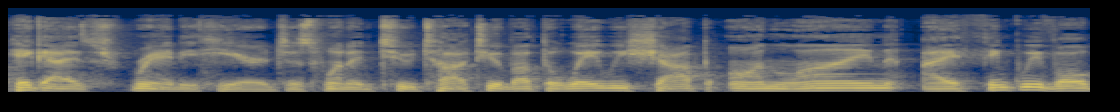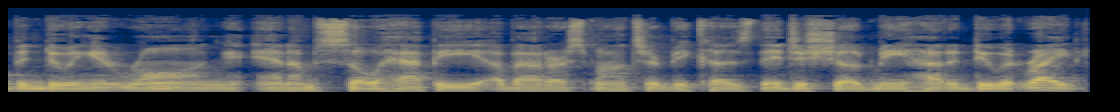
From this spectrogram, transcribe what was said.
Hey guys, Randy here. Just wanted to talk to you about the way we shop online. I think we've all been doing it wrong, and I'm so happy about our sponsor because they just showed me how to do it right.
